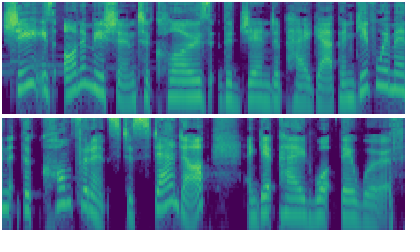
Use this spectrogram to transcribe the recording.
She is on a mission to close the gender pay gap and give women the confidence to stand up and get paid what they're worth.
